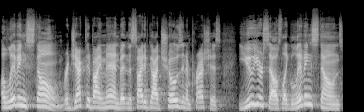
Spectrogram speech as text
a living stone, rejected by men, but in the sight of God, chosen and precious, you yourselves, like living stones,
